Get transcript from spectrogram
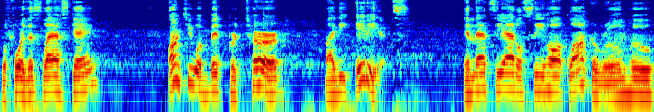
before this last game? Aren't you a bit perturbed by the idiots in that Seattle Seahawk locker room who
